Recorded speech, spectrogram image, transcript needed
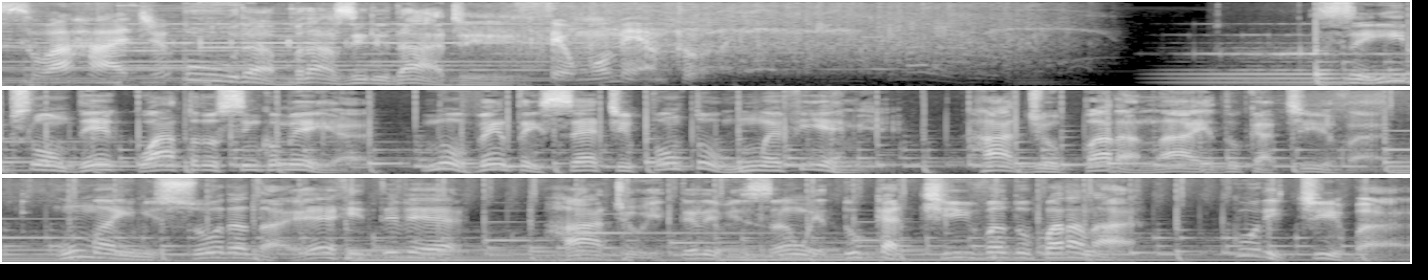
Sua rádio, pura brasilidade. seu momento. ZYD 456, 97.1 FM. Rádio Paraná Educativa. Uma emissora da RTVE. Rádio e Televisão Educativa do Paraná. Curitiba.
